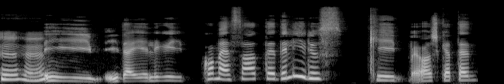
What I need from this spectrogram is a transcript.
Uhum. E, e daí ele começa a ter delírios. Que eu acho que é até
